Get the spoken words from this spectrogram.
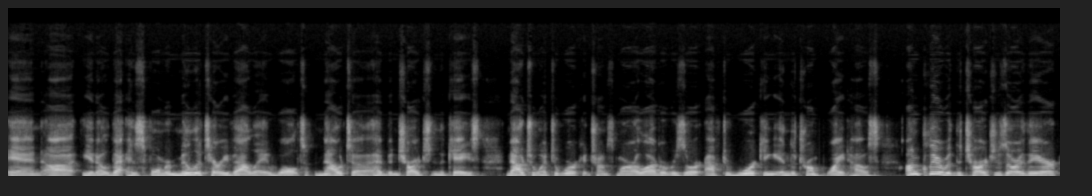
and uh, you know that his former military valet Walt Nauta had been charged in the case. Nauta went to work at Trump's Mar-a-Lago resort after working in the Trump White House. Unclear what the charges are there.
